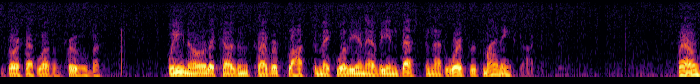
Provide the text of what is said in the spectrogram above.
Of course, that wasn't true, but we know the cousin's clever plot to make Willie and Evie invest in that worthless mining stock. Well,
